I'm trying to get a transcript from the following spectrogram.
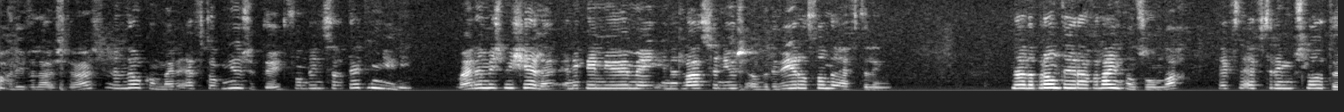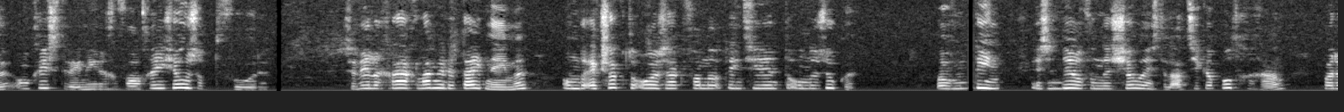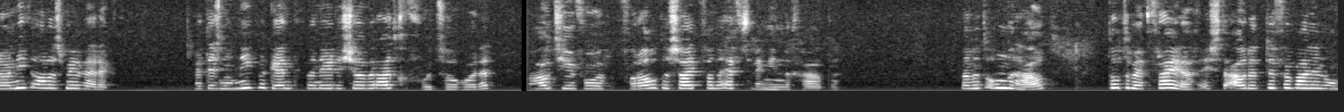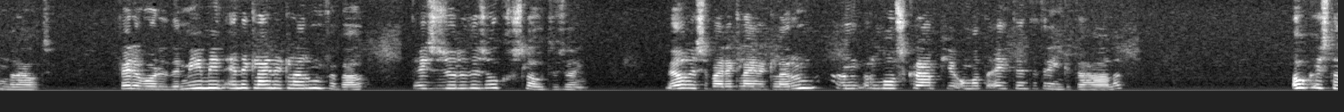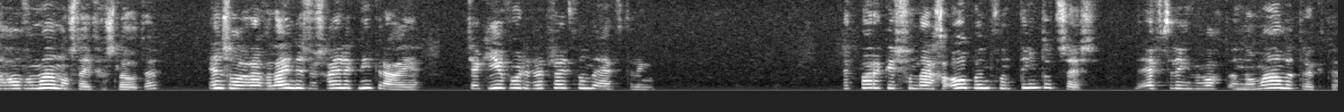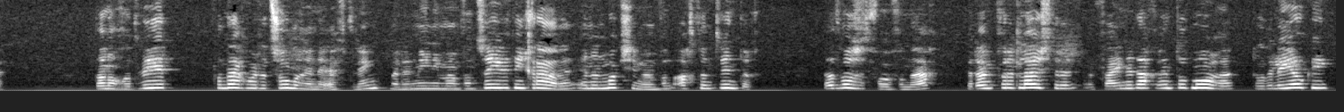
Goedemorgen, lieve luisteraars, en welkom bij de F-Talk News Update van dinsdag 13 juni. Mijn naam is Michelle en ik neem jullie mee in het laatste nieuws over de wereld van de Efteling. Na de brand in Ravelijn van zondag heeft de Efteling besloten om gisteren in ieder geval geen shows op te voeren. Ze willen graag langer de tijd nemen om de exacte oorzaak van het incident te onderzoeken. Bovendien is een deel van de showinstallatie kapot gegaan, waardoor niet alles meer werkt. Het is nog niet bekend wanneer de show weer uitgevoerd zal worden. Houd hiervoor vooral de site van de Efteling in de gaten. Dan het onderhoud. Tot en met vrijdag is de oude Tufferbaan in onderhoud. Verder worden de Meermin en de Kleine Klaroen verbouwd. Deze zullen dus ook gesloten zijn. Wel is er bij de Kleine Klaroen een los kraampje om wat te eten en te drinken te halen. Ook is de halve maan nog steeds gesloten en zal Ravelijn dus waarschijnlijk niet draaien. Check hiervoor de website van de Efteling. Het park is vandaag geopend van 10 tot 6. De Efteling verwacht een normale drukte. Dan nog het weer. Vandaag wordt het zonnig in de Efteling met een minimum van 17 graden en een maximum van 28. Dat was het voor vandaag. Bedankt voor het luisteren. Een fijne dag en tot morgen. Doei Leokie.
